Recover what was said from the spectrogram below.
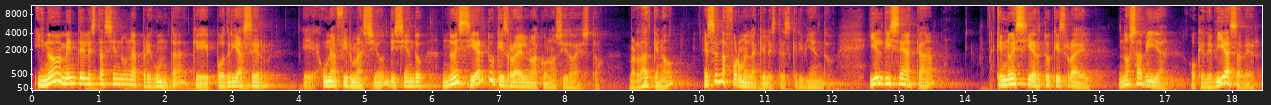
Y nuevamente él está haciendo una pregunta que podría ser eh, una afirmación diciendo, no es cierto que Israel no ha conocido esto, ¿verdad que no? Esa es la forma en la que él está escribiendo. Y él dice acá que no es cierto que Israel no sabía o que debía saber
